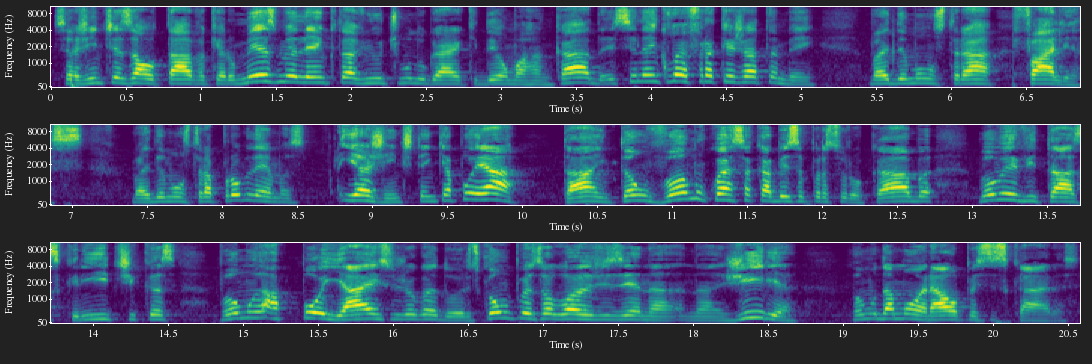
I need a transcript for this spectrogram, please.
se a gente exaltava que era o mesmo elenco que estava em último lugar que deu uma arrancada, esse elenco vai fraquejar também. Vai demonstrar falhas, vai demonstrar problemas. E a gente tem que apoiar. Tá? Então vamos com essa cabeça para Sorocaba, vamos evitar as críticas, vamos apoiar esses jogadores. Como o pessoal gosta de dizer na, na gíria, vamos dar moral para esses caras.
